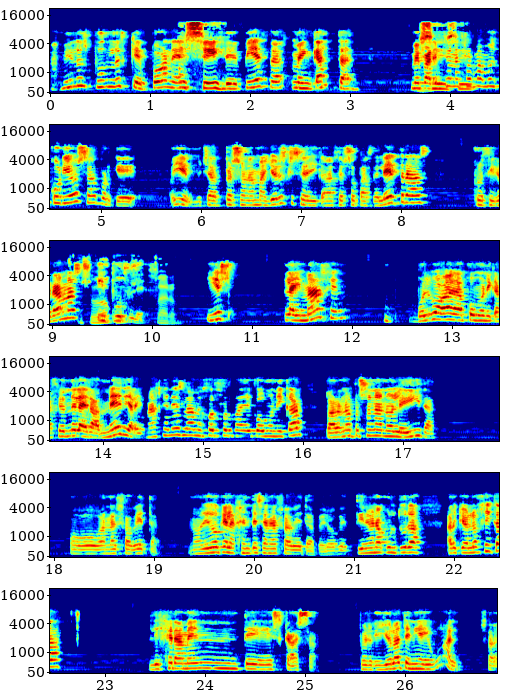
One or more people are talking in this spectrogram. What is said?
A mí los puzzles que pones de piezas me encantan. Me parece una forma muy curiosa porque, oye, muchas personas mayores que se dedican a hacer sopas de letras, crucigramas y puzzles. Y es la imagen, vuelvo a la comunicación de la Edad Media, la imagen es la mejor forma de comunicar para una persona no leída o analfabeta. No digo que la gente sea analfabeta, pero que tiene una cultura arqueológica ligeramente escasa, pero que yo la tenía igual. O sea,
